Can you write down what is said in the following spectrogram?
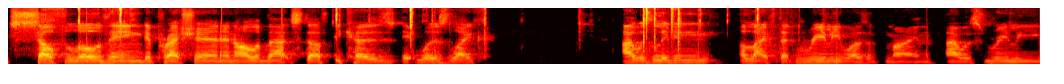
self-loathing, depression, and all of that stuff because it was like I was living a life that really wasn't mine. I was really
